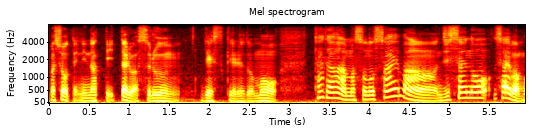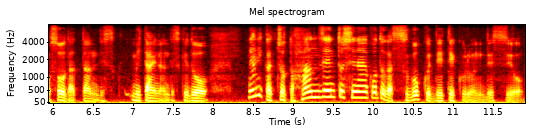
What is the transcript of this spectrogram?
まあ、焦点になっていったりはするんですけれども、ただ、まあ、その裁判、実際の裁判もそうだったんです、みたいなんですけど、何かちょっと半然としないことがすごく出てくるんですよ。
